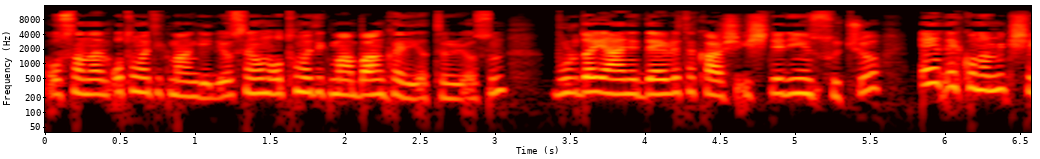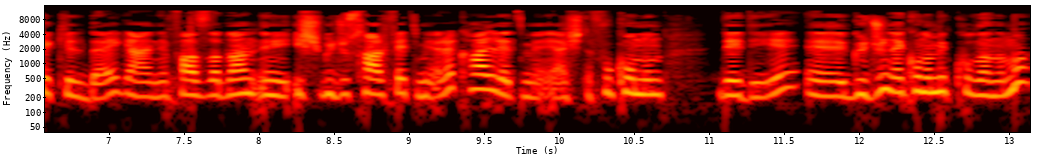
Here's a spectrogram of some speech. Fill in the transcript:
o sana otomatikman geliyor sen onu otomatikman bankaya yatırıyorsun burada yani devlete karşı işlediğin suçu en ekonomik şekilde yani fazladan e, iş gücü sarf etmeyerek halletmeye yani işte Foucault'un dediği e, gücün ekonomik kullanımı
